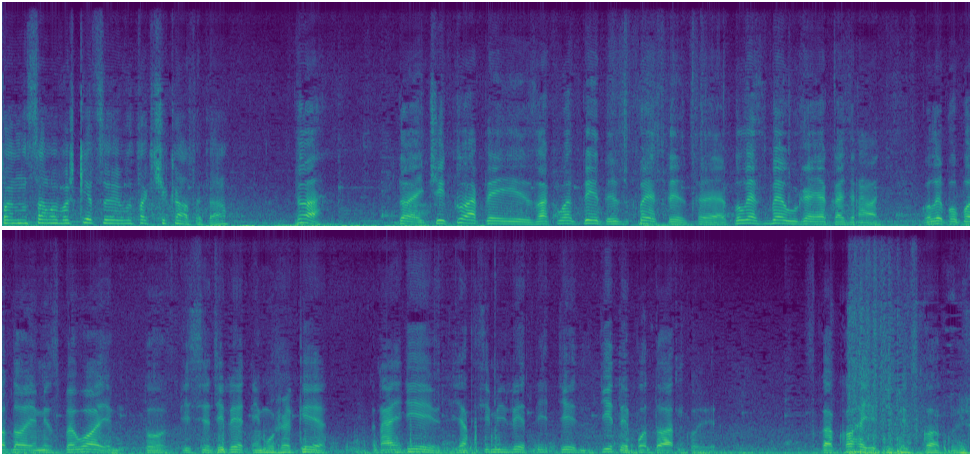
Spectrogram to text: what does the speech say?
Напевно, саме важке це отак чекати, так? Так. Так, і чекати, і захватити, збити. Це. Коли збив вже якась рань. Коли попадаємо і збиваємо, то 50-літні мужики радіють, як 7-літні ді- діти податкові. Скакають і підскакують.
